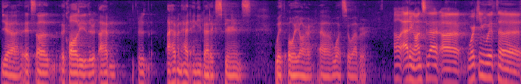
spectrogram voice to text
yeah, it's uh, the quality, there, I, haven't, I haven't had any bad experience with OER uh, whatsoever. Oh, adding on to that, uh, working with uh,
